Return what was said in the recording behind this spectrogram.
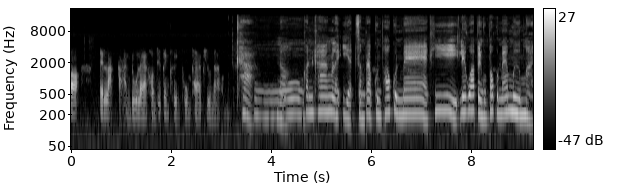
ก็ เป็นหลักการดูแลคนที่เป็นผื่นภูมิแพ้ผิวหนัง ค่ะโอ้เนาะค่อนข้างละเอียดสำหรับคุณพ่อคุณแม่ที่เรียกว่าเป็นคุณพ่อคุณแม่มือใหม่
